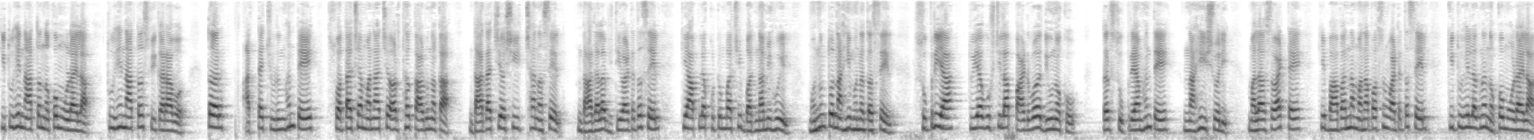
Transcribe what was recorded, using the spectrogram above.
की तू हे नातं नको मोडायला तू हे नातं स्वीकारावं. तर आत्या चिडून म्हणते स्वतःच्या मनाचे अर्थ काढू नका. दादाची अशी इच्छा नसेल दादाला भीती वाटत असेल की आपल्या कुटुंबाची बदनामी होईल म्हणून तो नाही म्हणत असेल. सुप्रिया तू या गोष्टीला पाठबळ देऊ नको. तर सुप्रिया म्हणते नाही ईश्वरी मला असं वाटतंय की बाबांना मनापासून वाटत असेल की तू हे लग्न नको मोडायला.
